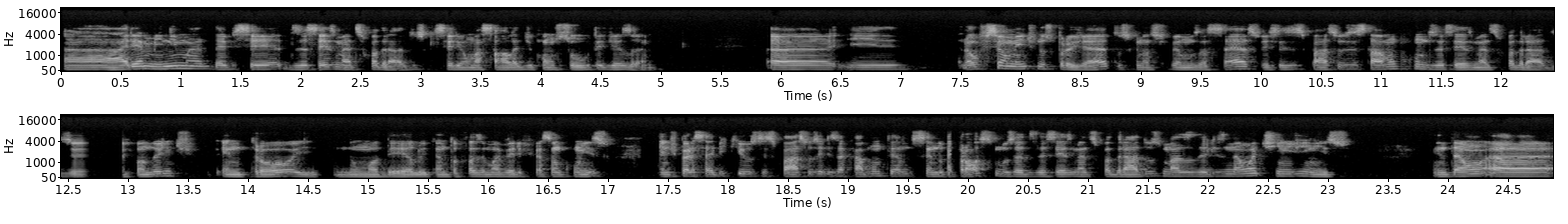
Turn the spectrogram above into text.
a área mínima deve ser 16 metros quadrados, que seria uma sala de consulta e de exame. Uh, e oficialmente nos projetos que nós tivemos acesso, esses espaços estavam com 16 metros quadrados. Quando a gente entrou no modelo e tentou fazer uma verificação com isso, a gente percebe que os espaços eles acabam tendo, sendo próximos a 16 metros quadrados, mas eles não atingem isso. Então, uh,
